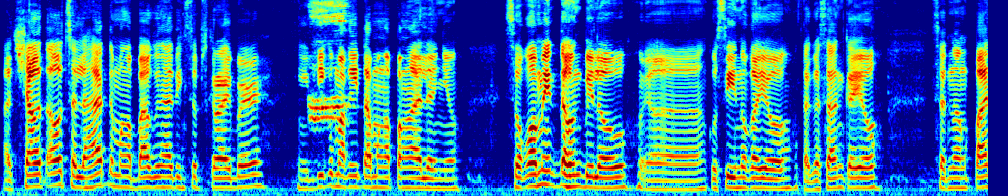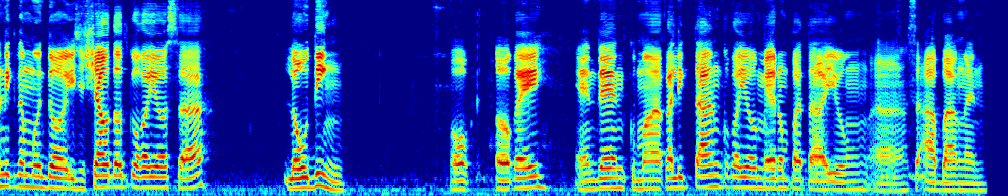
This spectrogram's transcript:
At shout out sa lahat ng mga bago nating subscriber. Hindi ko makita mga pangalan nyo. So comment down below ah, kung sino kayo, taga saan kayo. Sa ng panig ng mundo, isi-shoutout ko kayo sa loading. Ok- Okay? And then, kung makakaligtaan ko kayo, meron pa tayong ah, sa abangan.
